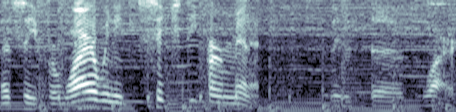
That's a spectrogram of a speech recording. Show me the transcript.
Let's see, for wire we need 60 per minute. The, the wire.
